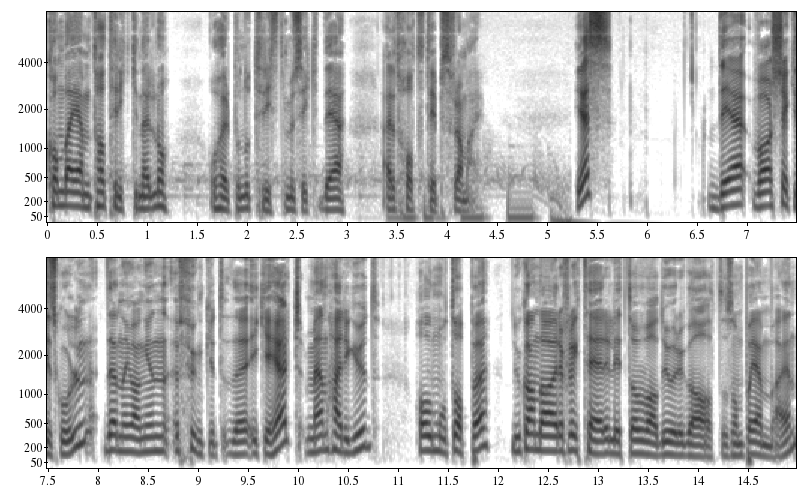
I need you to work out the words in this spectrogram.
Kom deg hjem, ta trikken eller noe. Og hør på noe trist musikk. Det er et hot tips fra meg. Yes, det var sjekkeskolen. Denne gangen funket det ikke helt, men herregud, hold motet oppe. Du kan da reflektere litt over hva du gjorde galt og sånn på hjemveien.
